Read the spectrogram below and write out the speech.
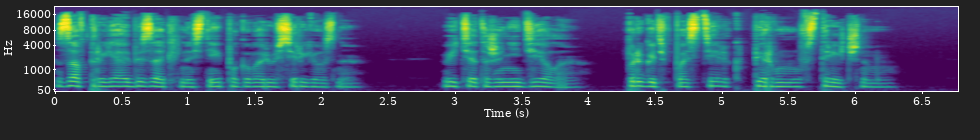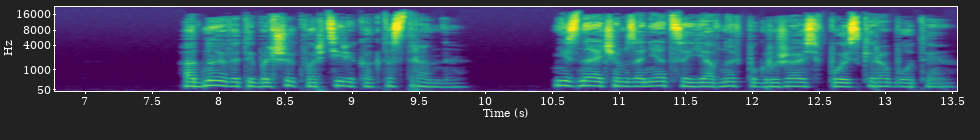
Завтра я обязательно с ней поговорю серьезно. Ведь это же не дело. Прыгать в постель к первому встречному. Одной в этой большой квартире как-то странно. Не зная, чем заняться, я вновь погружаюсь в поиски работы,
